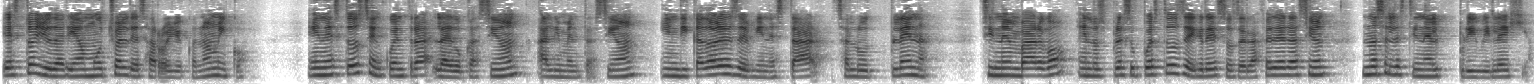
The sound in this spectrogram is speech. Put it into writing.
esto ayudaría mucho al desarrollo económico, en esto se encuentra la educación, alimentación, indicadores de bienestar, salud plena. Sin embargo, en los presupuestos de egresos de la Federación no se les tiene el privilegio,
